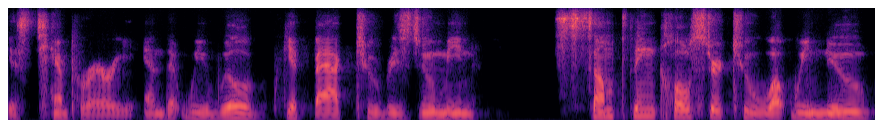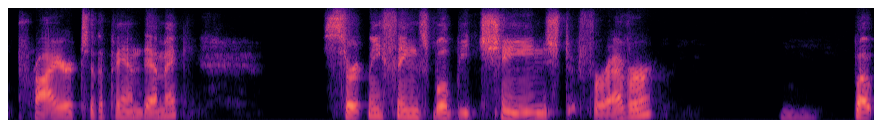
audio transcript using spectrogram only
is temporary and that we will get back to resuming something closer to what we knew prior to the pandemic. Certainly things will be changed forever, but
